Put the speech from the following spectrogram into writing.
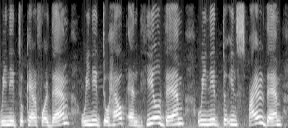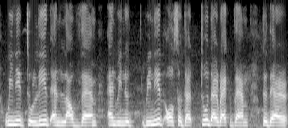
We need to care for them. We need to help and heal them. We need to inspire them. We need to lead and love them. And we need, we need also that to direct them to their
